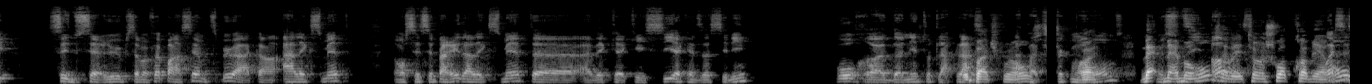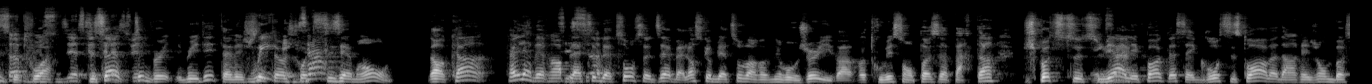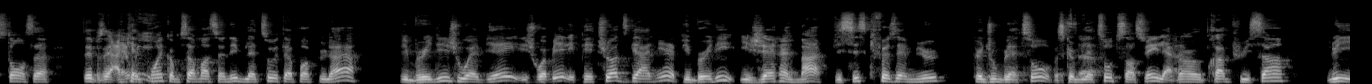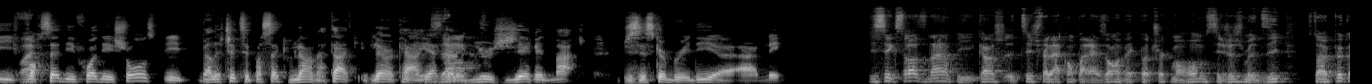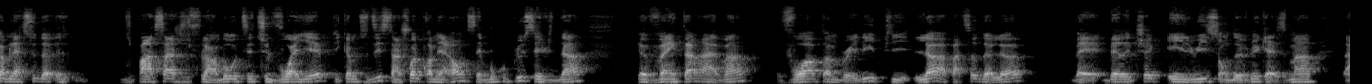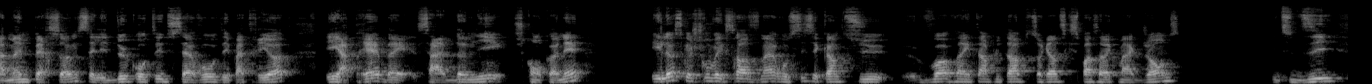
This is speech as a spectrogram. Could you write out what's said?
c'est du sérieux. Puis ça me fait penser un petit peu à quand Alex Smith, on s'est séparé d'Alex Smith euh, avec Casey à Kansas City pour euh, donner toute la place à Patrick Mahomes. Mais, mais Mahomes ah, avait été un choix première ouais, ronde toutefois. C'est ça, tu sais, Brady, tu avais juste été un choix de sixième ronde. Donc, quand, quand il avait remplacé Bledsoe, on se disait, ben, lorsque Bledsoe va revenir au jeu, il va retrouver son poste de partant. je sais pas si tu te souviens à l'époque, c'est une grosse histoire là, dans la région de Boston, ça. Tu sais, à ben quel point, comme ça mentionné, Bledsoe était populaire. Puis Brady jouait bien, il jouait bien, les Patriots gagnaient, puis Brady, il gérait le match. Puis c'est ce qu'il faisait mieux que Drew Bledsoe. Parce que Bledsoe, tu t'en souviens, il avait un bras puissant. Lui, il forçait des fois des choses. Puis Belichick, c'est pas ça qu'il voulait en attaque. Il voulait un carrière qui allait mieux gérer le match. Puis c'est ce que Brady euh, a amené. Puis c'est extraordinaire. Puis quand je, je fais la comparaison avec Patrick Mahomes, c'est juste, je me dis, c'est un peu comme la suite du passage du flambeau. Tu, tu le voyais. Puis comme tu dis, c'est un choix de première ronde. C'est beaucoup plus évident que 20 ans avant voir Tom Brady. Puis là, à partir de là, ben, Belichick et lui sont devenus quasiment la même personne. C'est les deux côtés du cerveau des Patriotes. Et après, ben, ça a donné ce qu'on connaît. Et là, ce que je trouve extraordinaire aussi, c'est quand tu vas 20 ans plus tard et tu regardes ce qui se passe avec Mac Jones et tu te dis,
